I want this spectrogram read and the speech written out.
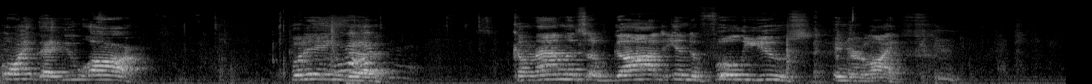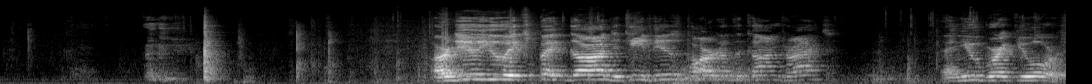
point that you are putting the commandments of God into full use in your life? Or do you expect God to keep his part of the contract and you break yours?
